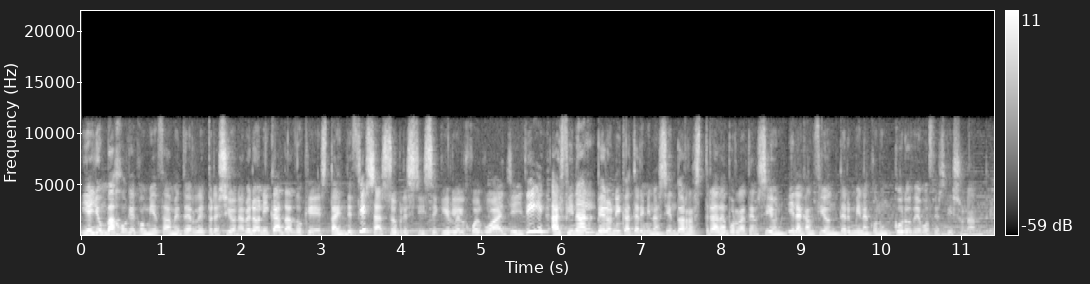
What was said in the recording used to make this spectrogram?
y hay un bajo que comienza a meterle presión a Verónica dado que está indecisa sobre si seguirle el juego a JD. Al final, Verónica termina siendo arrastrada por la tensión y la canción termina con un coro de voces disonante,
